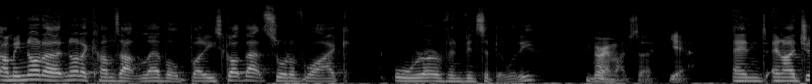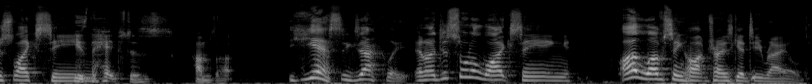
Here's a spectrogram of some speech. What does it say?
I mean not a not a comes up level, but he's got that sort of like aura of invincibility. Very much so. Yeah. And and I just like seeing He's the hipsters comes up. Yes, exactly. And I just sort of like seeing I love seeing hype trains get derailed.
